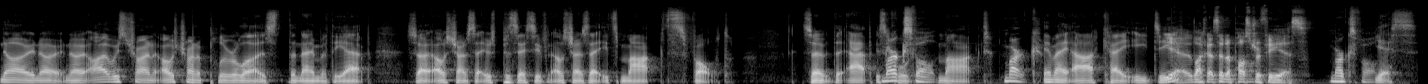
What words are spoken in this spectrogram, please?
No, no, no. I was trying to I was trying to pluralize the name of the app. So I was trying to say it was possessive. I was trying to say it's Mark's fault. So the app is Mark's called fault. Marked. Mark? M A R K E D. Yeah, like I said, apostrophe S. Mark's fault. Yes.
